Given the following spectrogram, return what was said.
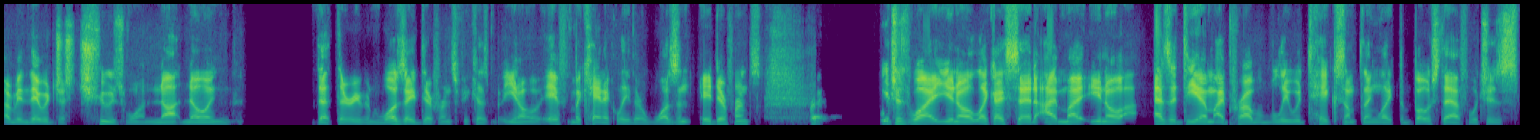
I mean, they would just choose one, not knowing that there even was a difference because you know if mechanically there wasn't a difference Right. which is why you know like i said i might you know as a dm i probably would take something like the bow staff which is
